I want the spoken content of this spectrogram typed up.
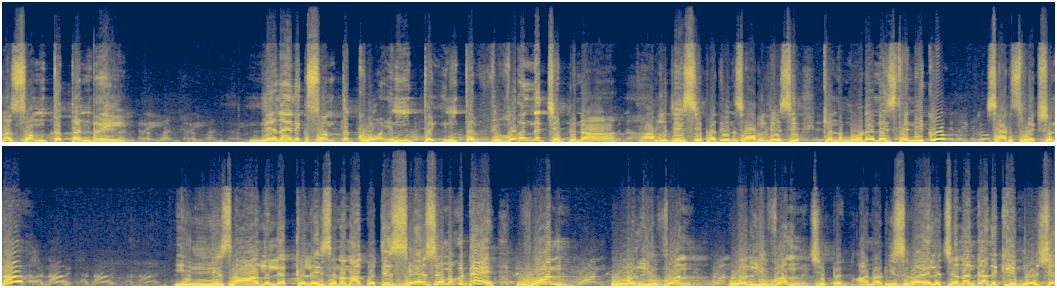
నా సొంత తండ్రి. నేను ఆయనకి సొంత ఇంత ఇంత వివరంగా చెప్పిన సార్లు చేసి పదిహేను సార్లు చేసి కింద మూడనేస్తే నీకు సాటిస్ఫాక్షనా ఎన్నిసార్లు లెక్కలేసినా నాకు వచ్చే శేషం ఒకటే. One only one only one చెప్పాను. ఆనాడు ఇజ్రాయెల్ జనాంగానికి మోసే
